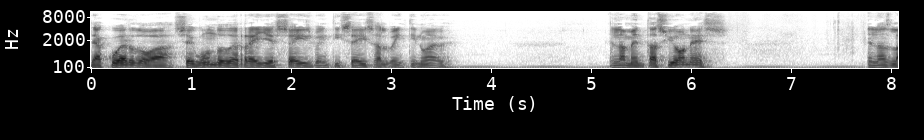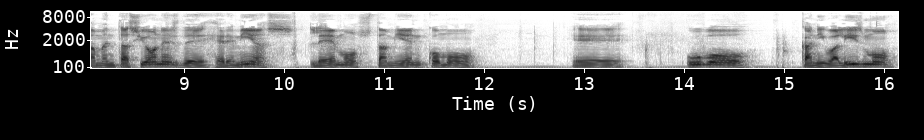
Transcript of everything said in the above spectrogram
de acuerdo a Segundo de Reyes 6, 26 al 29. En Lamentaciones, en las Lamentaciones de Jeremías leemos también cómo eh, hubo canibalismo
